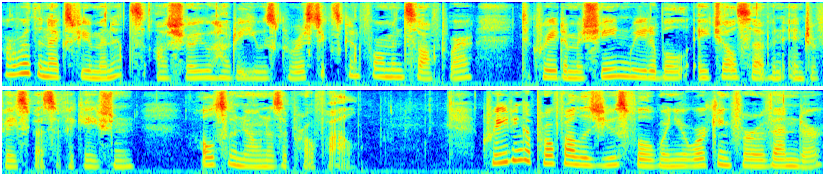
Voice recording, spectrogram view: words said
Over the next few minutes, I'll show you how to use Caristix Conformance software to create a machine-readable HL7 interface specification, also known as a profile. Creating a profile is useful when you're working for a vendor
